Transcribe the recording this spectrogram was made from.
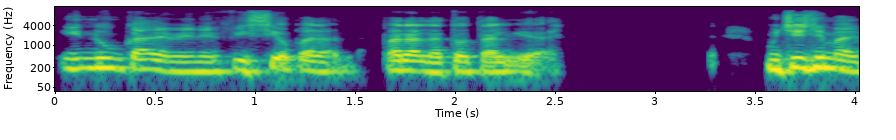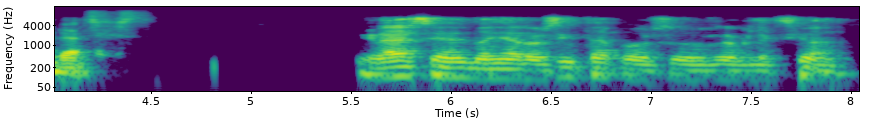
y nunca de beneficio para, para la totalidad. Muchísimas gracias. Gracias, doña Rosita, por su reflexión.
